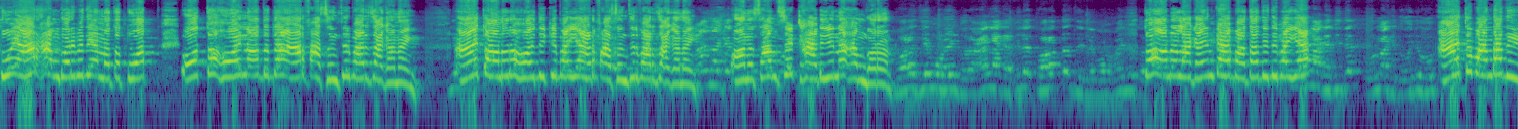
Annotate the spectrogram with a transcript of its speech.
তুই আর হাম করবি দিয়া না তো তোর ও তো হয় না, দাদা, আর পাঁচ ইঞ্চির বার জায়গা নাই। আই তো অনুরো হয় দেখি ভাই, আর পাঁচ ইঞ্চির বার জায়গা নাই। অন সামসে ঠাড়ি না হাম গরন তো অন লাগাইন কাই বাধা দিদি ভাইয়া। আই তো বান্ধা দি।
